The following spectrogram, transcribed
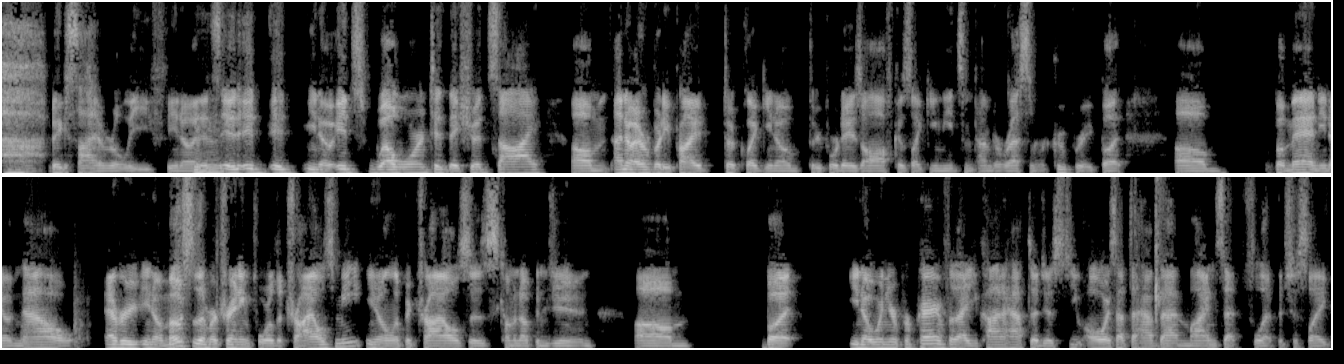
big sigh of relief, you know, and mm-hmm. it's it, it it you know it's well warranted. They should sigh. Um, I know everybody probably took like you know three four days off because like you need some time to rest and recuperate, but um, but man, you know now every you know most of them are training for the trials meet. You know, Olympic trials is coming up in June. Um, but you know, when you're preparing for that, you kind of have to just you always have to have that mindset flip. It's just like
